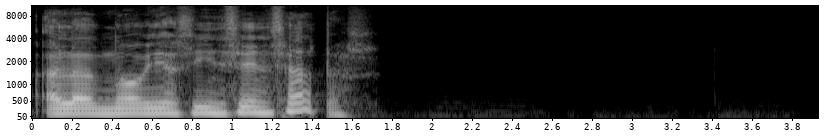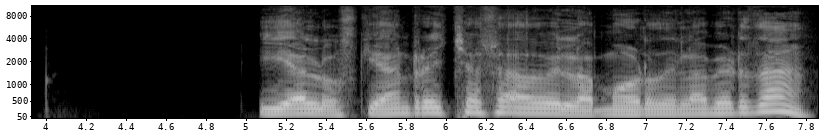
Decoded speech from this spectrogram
a las novias insensatas. y a los que han rechazado el amor de la verdad,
